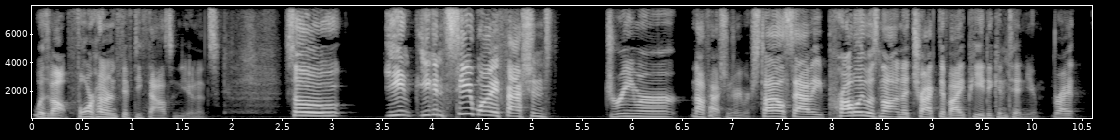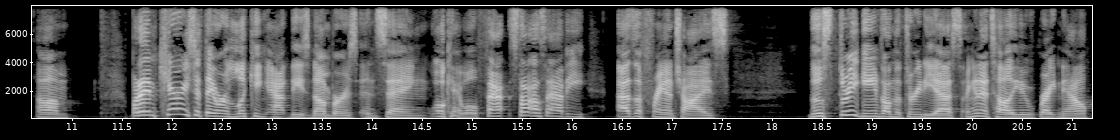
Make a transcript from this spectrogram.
was about 450,000 units. So you, you can see why Fashion Dreamer, not Fashion Dreamer, Style Savvy probably was not an attractive IP to continue, right? Um, but I am curious if they were looking at these numbers and saying, okay, well, Fa- Style Savvy as a franchise, those three games on the 3DS, I'm going to tell you right now,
